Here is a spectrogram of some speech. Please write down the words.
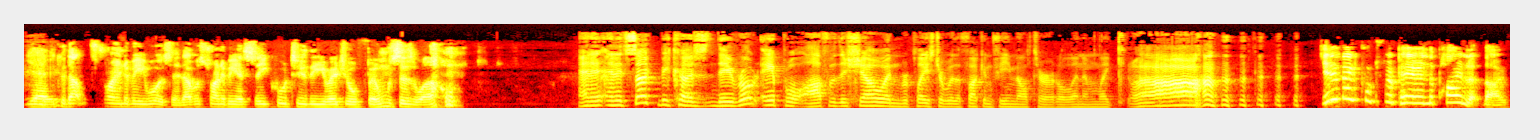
Yeah, because that was trying to be, what was it? That was trying to be a sequel to the original films as well. and it, and it sucked because they wrote April off of the show and replaced her with a fucking female turtle, and I'm like, ah. Didn't April appear in the pilot though?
